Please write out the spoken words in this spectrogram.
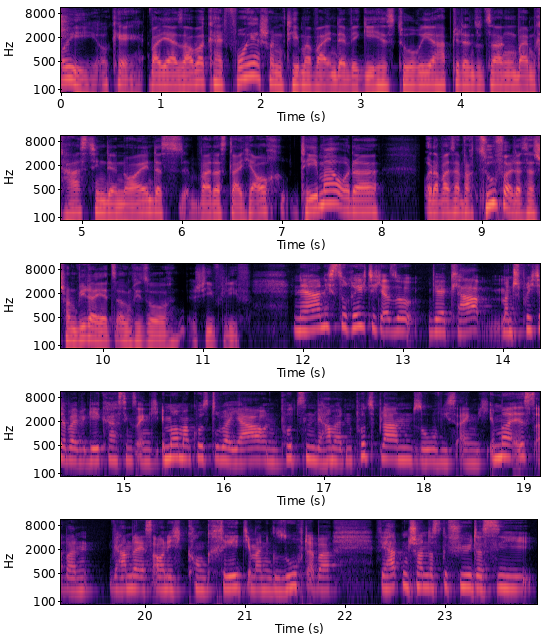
Ui, okay. Weil ja Sauberkeit vorher schon ein Thema war in der WG-Historie, habt ihr dann sozusagen beim Casting der Neuen, das war das gleiche auch Thema oder Oder war es einfach Zufall, dass das schon wieder jetzt irgendwie so schief lief? Naja, nicht so richtig. Also, wir, klar, man spricht ja bei WG-Castings eigentlich immer mal kurz drüber, ja, und putzen. Wir haben halt einen Putzplan, so wie es eigentlich immer ist. Aber wir haben da jetzt auch nicht konkret jemanden gesucht. Aber wir hatten schon das Gefühl, dass sie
